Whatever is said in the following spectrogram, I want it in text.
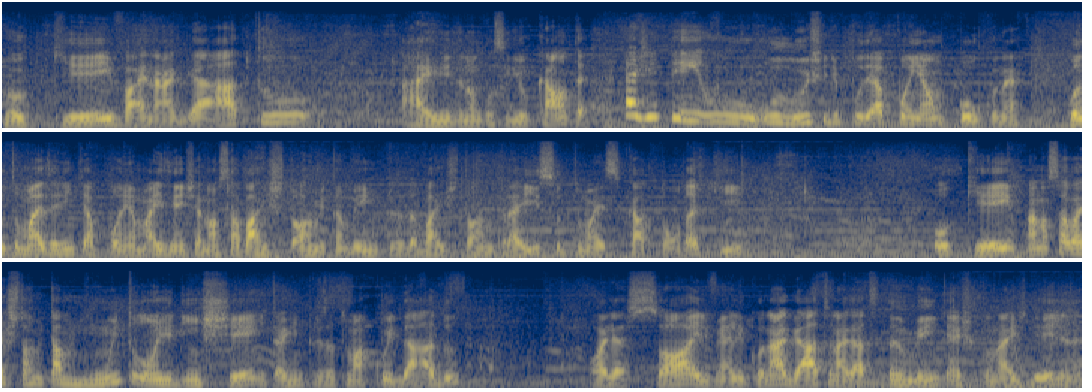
Ok, vai na gato. Ai, a gente não conseguiu counter. A gente tem o, o, luxo de poder apanhar um pouco, né? Quanto mais a gente apanha, mais enche a nossa barra Storm também. A gente precisa da barra Storm pra isso, tomar esse Caton daqui. Ok, a nossa barra Storm tá muito longe de encher, então a gente precisa tomar cuidado. Olha só, ele vem ali com o Nagato. O Nagato também tem as kunais dele, né?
